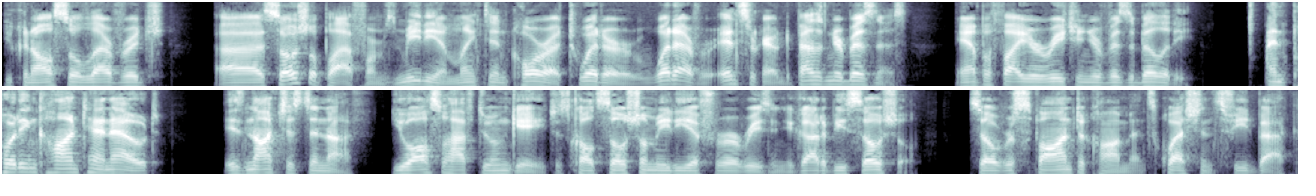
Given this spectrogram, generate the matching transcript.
You can also leverage uh, social platforms, Medium, LinkedIn, Quora, Twitter, whatever, Instagram, depends on your business. Amplify your reach and your visibility. And putting content out is not just enough. You also have to engage. It's called social media for a reason. You got to be social. So respond to comments, questions, feedback.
